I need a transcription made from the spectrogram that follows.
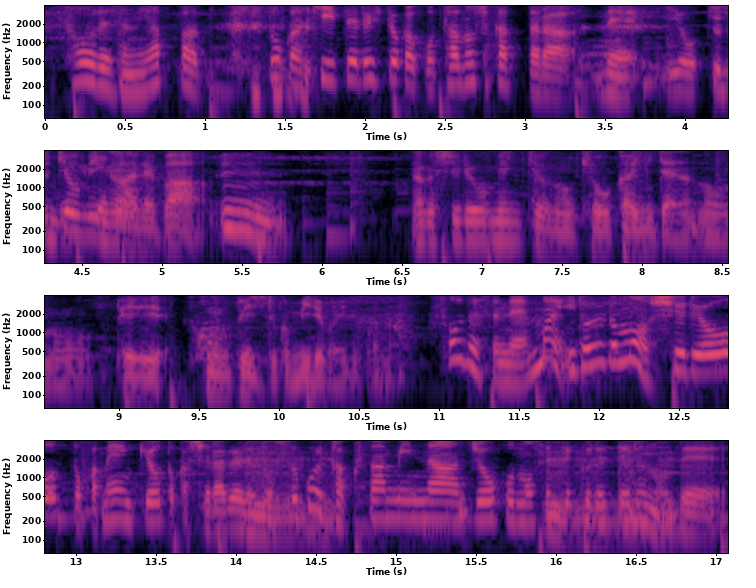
そうですね。やっぱ、どうか聞いてる人がこう楽しかったらね、よ、ちょっと興味があれば。ば、うん。なんか狩猟免許の協会みたいなののペーホームページとか見ればいいのかな？そうですね。まあ、いろいろもう狩猟とか免許とか調べると、すごいたくさんみんな情報載せてくれてるので、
